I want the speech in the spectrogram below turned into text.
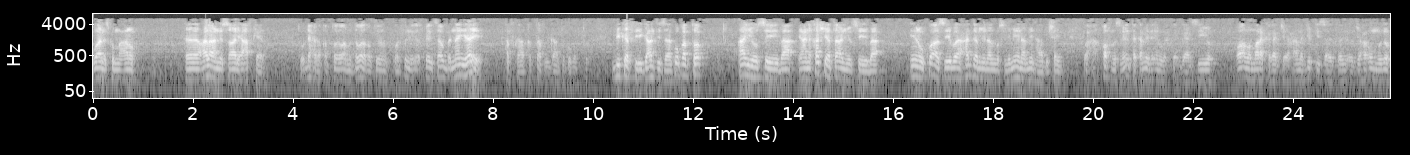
waan isku macno calaa nisaaliha afkeeda intuu dhexda qabto ama dabada qabto warfin afkeeda saa u bannaan yahay. Afka ha qabto afka gacanta ku qabto. Bikafihi gacantiisa ha ku qabto. An yusiiba yani khashyata an yusiiba. Inuu ku asiibo axada min almuslimiina minha bishay qof muslimiinta ka ah inuu wax gaarsiiyo oo ama mara kaga jeexo ama jirhkiisa jeexo u mudo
